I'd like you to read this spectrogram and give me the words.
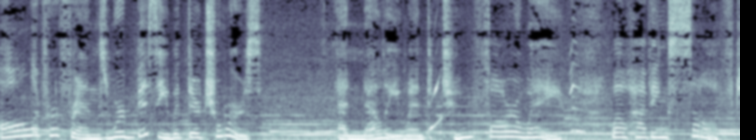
All of her friends were busy with their chores, and Nellie went too far away while having soft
